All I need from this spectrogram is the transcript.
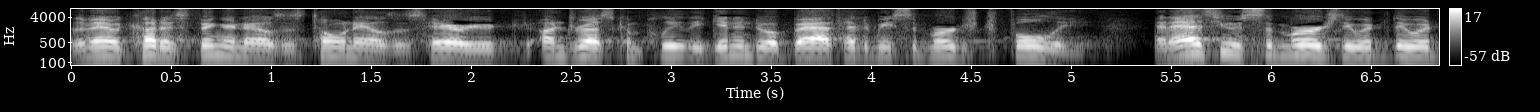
The man would cut his fingernails, his toenails, his hair. He would undress completely, get into a bath, had to be submerged fully. And as he was submerged, they would, they would,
